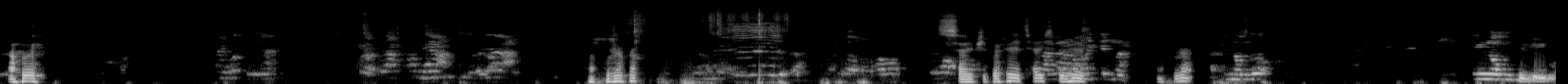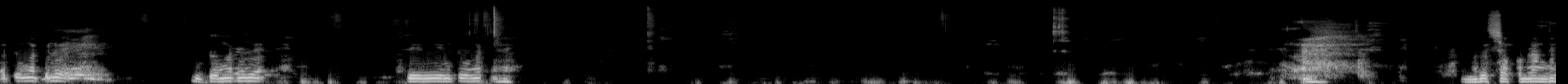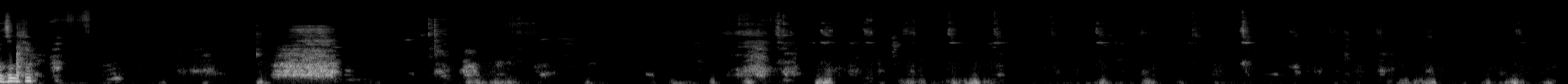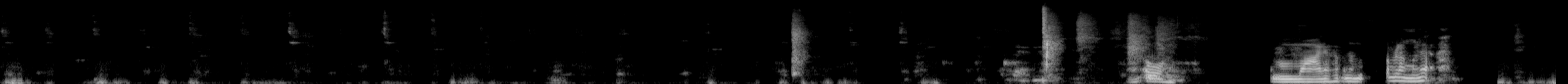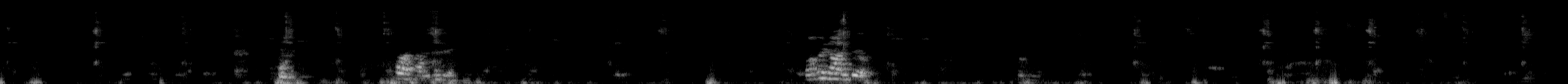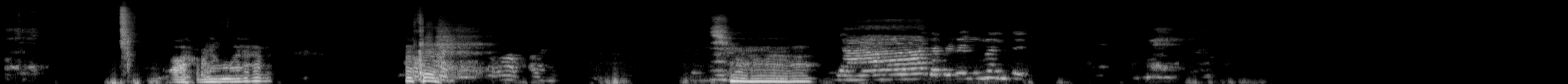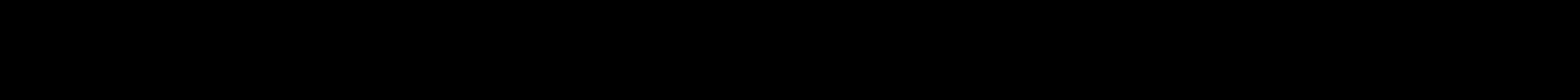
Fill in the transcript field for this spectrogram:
อะเฮ้ยอะไปแล้วครับใส่ผิดประเภทใช้ผิดประเภทไม่กินมาอะไปแล้วกินนมด้วยกินนมลืมเอาตัว งัดไปด้วยเอาตัวงัดไปด้วยลืมตัวงัดนะฮะมาทดสอบกำลังกันจริงครับ โอ้มาแล้วครับน้ำกำลังมาแล้วพ่อทำไม่เลยน้องไปนอนเถอะอ๋อกำลังมาแล้วครับ โอเคเอาว่าอะไรชายา வந்து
